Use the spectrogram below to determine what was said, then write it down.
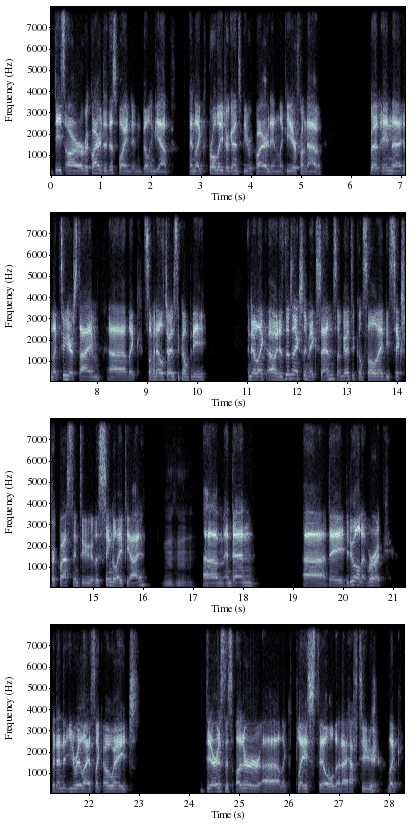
these are required at this point in building the app and like probably they're going to be required in like a year from now. But in uh, in like two years' time, uh, like someone else joins the company, and they're like, "Oh, this doesn't actually make sense. I'm going to consolidate these six requests into the single API." Mm-hmm. Um, and then uh, they they do all that work, but then you realize like, oh wait, there is this other uh, like place still that I have to like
